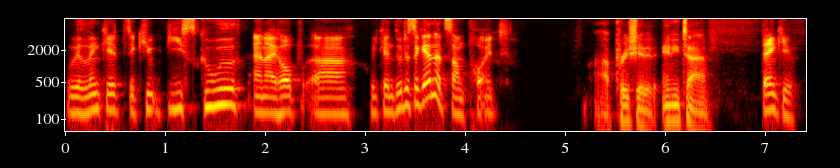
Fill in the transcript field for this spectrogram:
We'll link it the qb school and i hope uh, we can do this again at some point I appreciate it anytime. Thank you.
